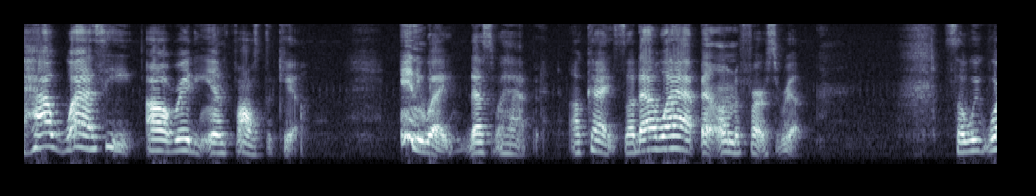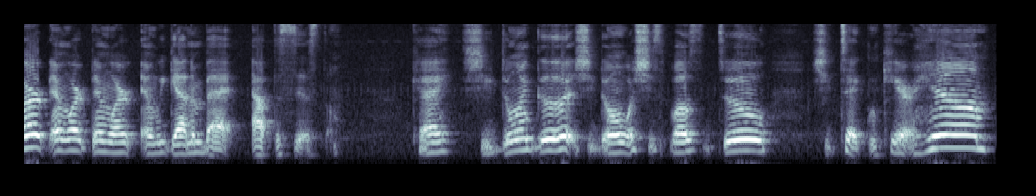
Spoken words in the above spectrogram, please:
how is he already in foster care? Anyway, that's what happened. Okay, so that what happened on the first rip. So we worked and worked and worked and we got him back out the system. Okay, she doing good. She doing what she's supposed to do. She taking care of him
